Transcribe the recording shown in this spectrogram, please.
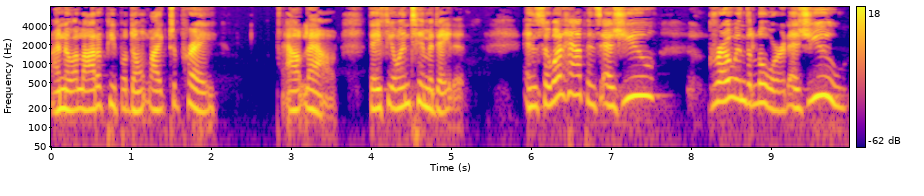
I know a lot of people don't like to pray out loud. They feel intimidated. And so what happens as you grow in the Lord, as you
